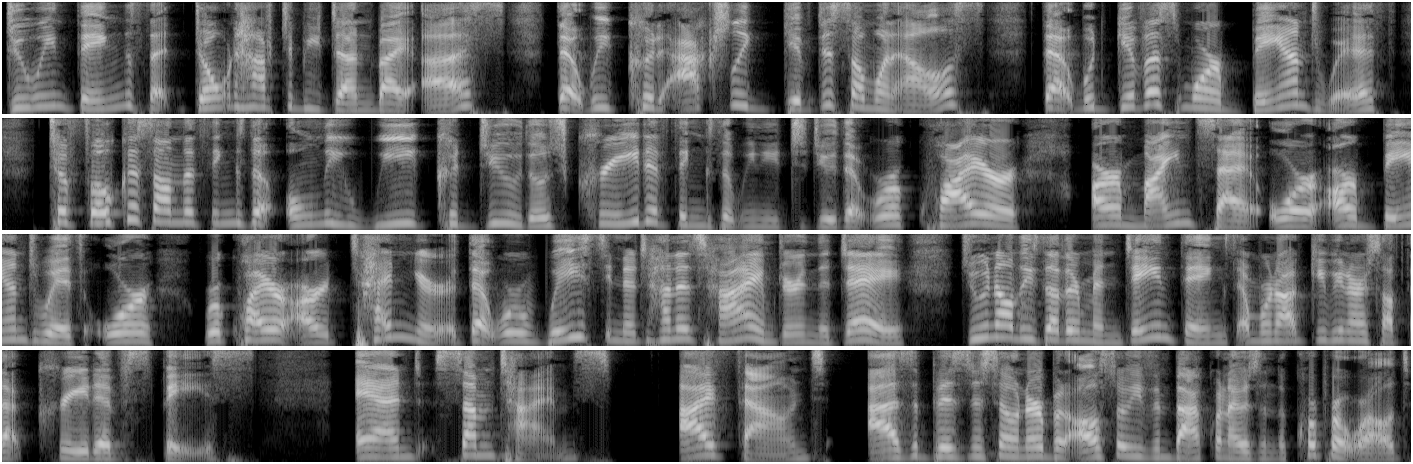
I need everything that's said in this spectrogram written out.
doing things that don't have to be done by us that we could actually give to someone else that would give us more bandwidth to focus on the things that only we could do, those creative things that we need to do that require our mindset or our bandwidth or require our tenure that we're wasting a ton of time during the day doing all these other mundane things and we're not giving ourselves that creative space. And sometimes I've found as a business owner, but also even back when I was in the corporate world,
